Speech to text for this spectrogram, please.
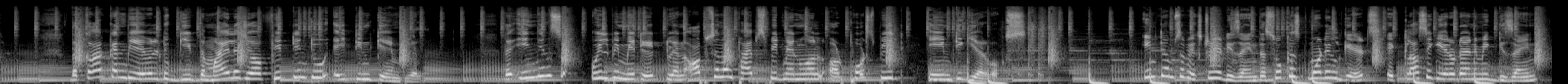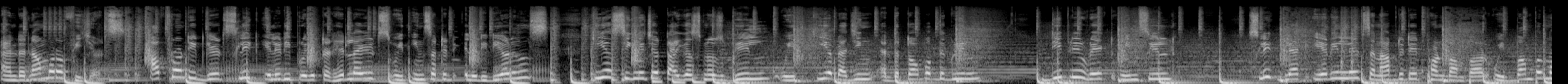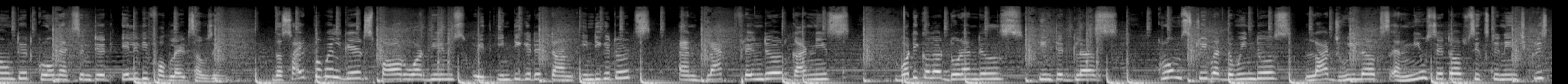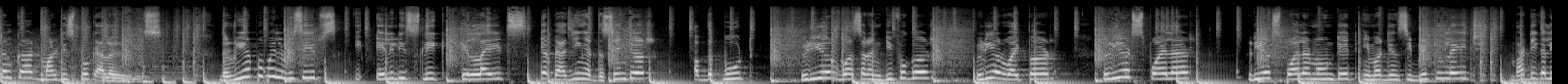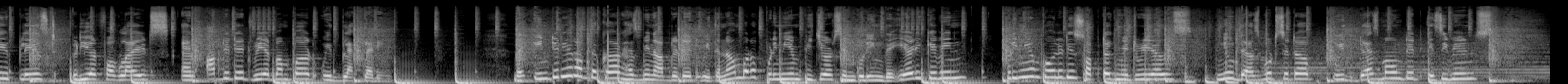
The car can be able to give the mileage of 15 to 18 kmpl. The engines will be mated to an optional 5-speed manual or 4-speed AMT gearbox. In terms of exterior design, the showcased model gets a classic aerodynamic design and a number of features. Up front it gets sleek LED projector headlights with inserted LED DRLs, Kia's signature Tiger's Nose grille with Kia badging at the top of the grille, deeply raked windshield, sleek black air inlets and updated front bumper with bumper mounted chrome accented LED fog lights housing. The side profile gets power ORVMs with integrated turn indicators and black fender garnish, body color door handles, tinted glass, chrome strip at the windows, large wheel and new set of 16-inch crystal cut multi-spoke alloy wheels. The rear profile receives LED sleek tail lights, a badging at the center of the boot, rear washer and defogger, rear wiper, rear spoiler, rear spoiler mounted emergency braking light, vertically placed rear fog lights and updated rear bumper with black cladding. The interior of the car has been updated with a number of premium features including the airy cabin, premium quality soft touch materials, new dashboard setup with dash mounted AC vents,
